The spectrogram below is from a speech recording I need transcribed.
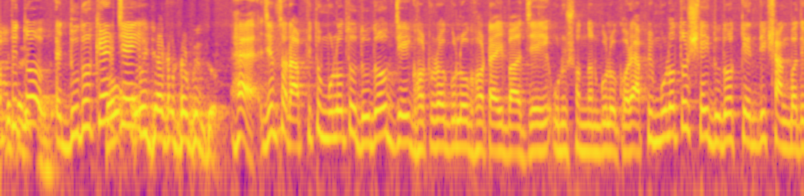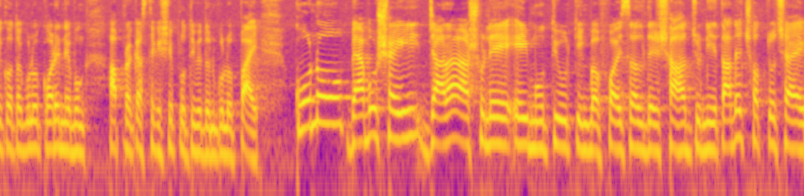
আপনি তো-। দুদকের যে ওই জায়গাতেও কিন্তু। হ্যাঁ জেমস স্যার আপনি তো মূলত দুদক যেই ঘটনাগুলো ঘটায় বা যে অনুসন্ধানগুলো করে আপনি মূলত সেই দুদক কেন্দ্রিক সাংবাদিকতাগুলো করেন এবং আপনার কাছ থেকে সেই প্রতিবেদনগুলো পায়। কোনো ব্যবসায়ী যারা আসলে এই মতিউর কিংবা ফয়সালদের সাহায্য নিয়ে তাদের ছত্রছায়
